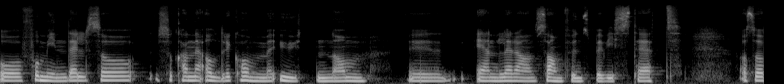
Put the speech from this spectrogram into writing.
og for min del så, så, kan jeg aldri komme utenom eh, en eller annen samfunnsbevissthet. Altså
